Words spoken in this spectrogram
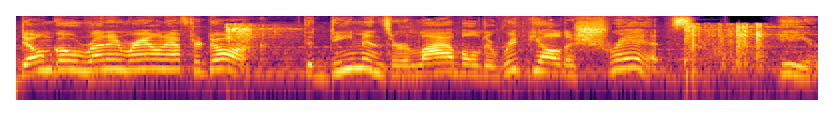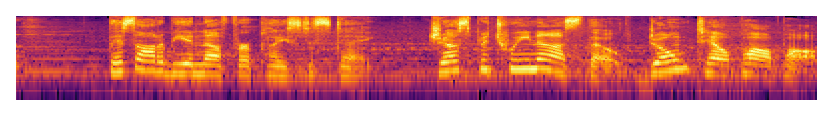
Don't go running around after dark. The demons are liable to rip y'all to shreds. Here, this ought to be enough for a place to stay. Just between us, though. Don't tell Pawpaw.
